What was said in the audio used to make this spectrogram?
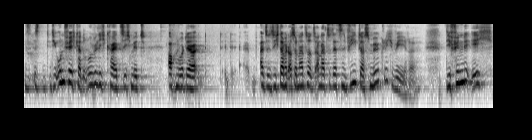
die Unfähigkeit und Unwilligkeit, sich mit auch nur der, also sich damit auseinanderzusetzen, wie das möglich wäre, die finde ich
